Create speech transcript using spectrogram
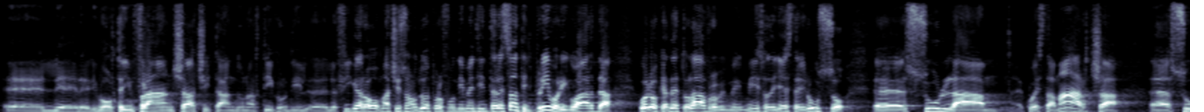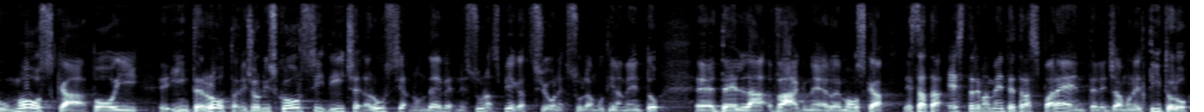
eh, le, le, rivolte in Francia, citando un articolo di eh, Le Figaro, ma ci sono due approfondimenti interessanti. Il primo riguarda quello che ha detto Lavrov, il ministro degli esteri russo, eh, sulla questa marcia eh, su Mosca, poi eh, interrotta nei giorni scorsi, dice la Russia non deve nessuna spiegazione sull'ammutinamento eh, della Wagner. Mosca è stata estremamente trasparente, leggiamo nel titolo,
